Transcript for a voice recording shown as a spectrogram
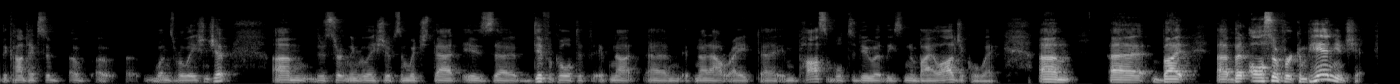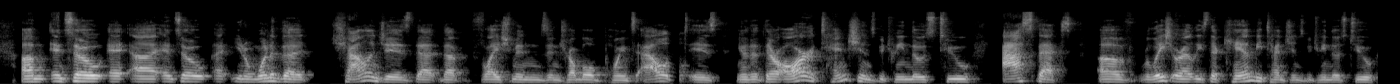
the context of, of, of one's relationship. Um, there's certainly relationships in which that is uh, difficult, if if not um, if not outright impossible to do, at least in a biological way. Um, uh, but uh, but also for companionship. Um, and so uh, and so you know one of the challenges that that Fleishman's in trouble points out is you know that there are tensions between those two aspects of relation or at least there can be tensions between those two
